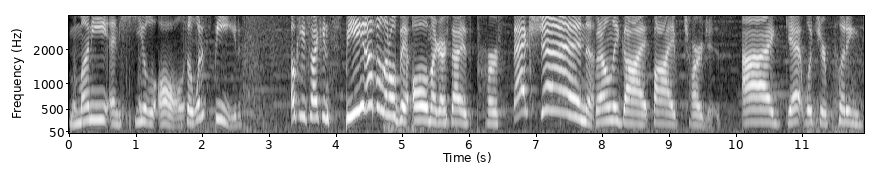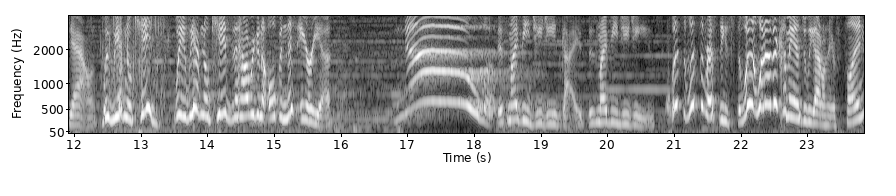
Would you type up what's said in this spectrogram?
money, and heal all. So what is speed? Okay, so I can speed up a little bit. Oh my gosh, that is perfection. But I only got five charges. I get what you're putting down. Wait, we have no kids. Wait, we have no kids. Then how are we gonna open this area? No! This might be GG's, guys. This might be GG's. What's what's the rest of these? What, what other commands do we got on here? Fun?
